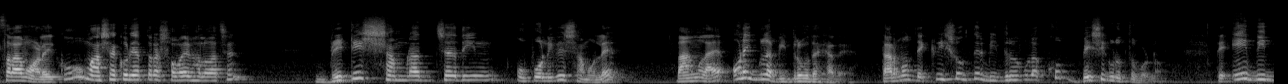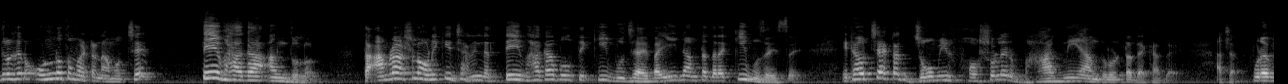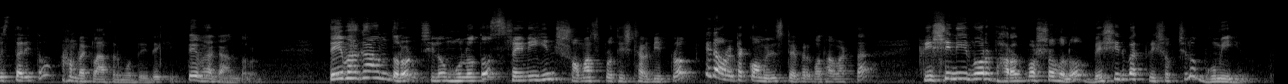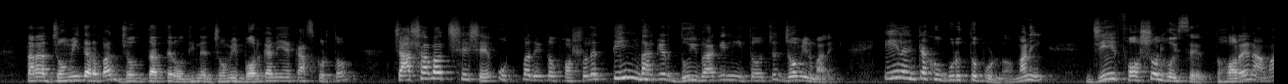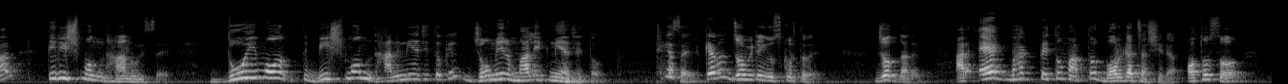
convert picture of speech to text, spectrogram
আসসালামু আলাইকুম। আশা করি আপনারা সবাই ভালো আছেন। ব্রিটিশ সাম্রাজ্যাধীন উপনিবেশ আমলে বাংলায় অনেকগুলো বিদ্রোহ দেখা দেয়। তার মধ্যে কৃষকদের বিদ্রোহগুলো খুব বেশি গুরুত্বপূর্ণ। তো এই বিদ্রোহের অন্যতম একটা নাম হচ্ছে তেভাগা আন্দোলন। তা আমরা আসলে অনেকেই জানি না তেভাগা বলতে কি বুঝায় বা এই নামটা দ্বারা কি বুঝাইছে। এটা হচ্ছে একটা জমির ফসলের ভাগ নিয়ে আন্দোলনটা দেখা দেয়। আচ্ছা পুরা বিস্তারিত আমরা ক্লাসের মধ্যেই দেখি। তেভাগা আন্দোলন। তেভাগা আন্দোলন ছিল মূলত শ্রেণীহীন সমাজ প্রতিষ্ঠার বিপ্লব। এটা অনেকটা কমিউনিস্ট টাইপের কথাবার্তা। কৃষি নির্ভর ভারতবর্ষ হলো, বেশিরভাগ কৃষক ছিল ভূমিহীন। তারা জমিদার বা জোতদারদের অধীনে জমি বর্গা নিয়ে কাজ করত। চাষাবাদ শেষে উৎপাদিত ফসলে তিন ভাগের দুই ভাগে নিতে হচ্ছে জমির মালিক। এই লাইনটা খুব গুরুত্বপূর্ণ। মানে যে ফসল হয়েছে ধরেন আমার তিরিশ মন ধান হয়েছে দুই মন, বিশ মন ধান নিয়ে যেত যেতকে জমির মালিক নিয়ে যেত ঠিক আছে? কেন জমিটা ইউজ করতে দেয়? জোরদারের আর এক ভাগ পেত মাত্র বর্গা চাষিরা, অথচ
